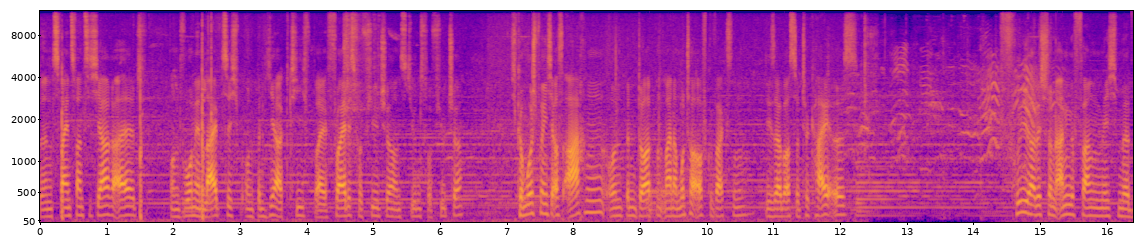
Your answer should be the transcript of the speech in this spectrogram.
bin 22 Jahre alt und wohne in Leipzig und bin hier aktiv bei Fridays for Future und Students for Future. Ich komme ursprünglich aus Aachen und bin dort mit meiner Mutter aufgewachsen, die selber aus der Türkei ist. Früh habe ich schon angefangen, mich mit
